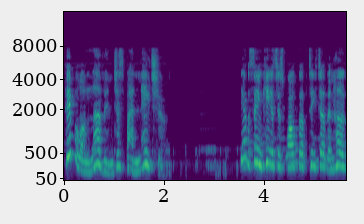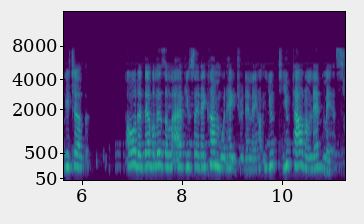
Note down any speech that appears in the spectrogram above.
People are loving just by nature. You ever seen kids just walk up to each other and hug each other? Oh, the devil is alive. You say they come with hatred, and they you you taught them that mess.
